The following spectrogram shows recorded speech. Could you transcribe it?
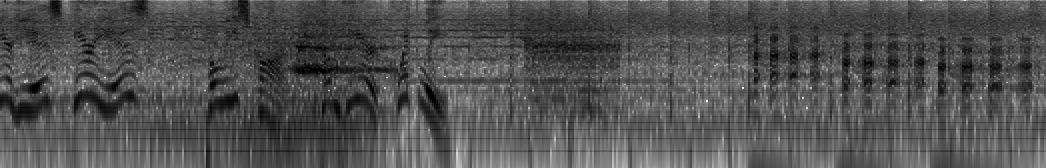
Here he is! Here he is! Police car! Come here, quickly!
